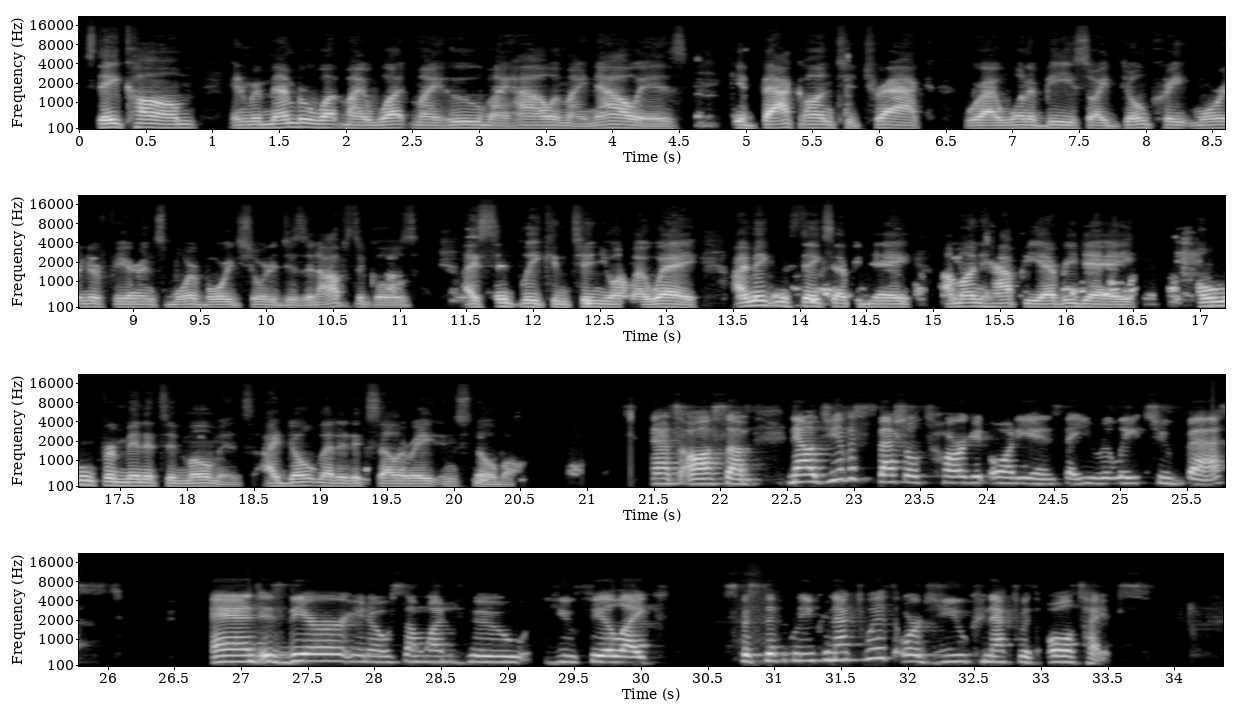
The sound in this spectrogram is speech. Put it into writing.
stay calm, and remember what my what, my who, my how, and my now is. Get back onto track where I want to be so I don't create more interference, more void shortages, and obstacles. I simply continue on my way. I make mistakes every day. I'm unhappy every day, only for minutes and moments. I don't let it accelerate and snowball. That's awesome. Now, do you have a special target audience that you relate to best? And is there, you know, someone who you feel like specifically you connect with, or do you connect with all types?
